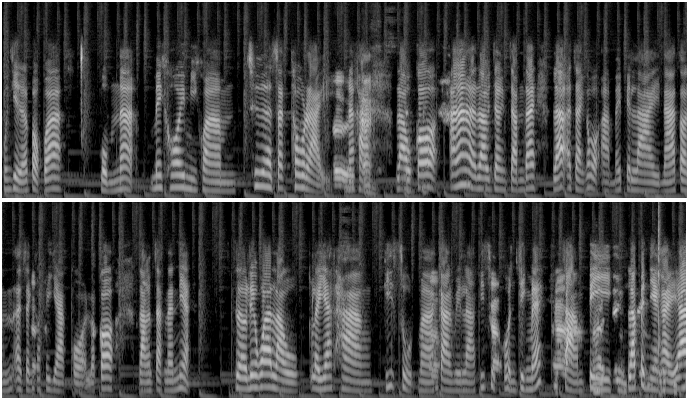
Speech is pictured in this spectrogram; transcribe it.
คุณเกียรติรัตน์บอกว่าผมน่ะไม่ค่อยมีความเชื่อสักเท่าไหร่เออนะคะใช่เราก็อ่าเรายังจำได้ แล้วอาจารย์ก็บอกอ่าไม่เป็นไรนะ ตอนนั้นอาจารย์ก็พยากรณ์แล้วก็หลังจากนั้นเนี่ย เราเรียกว่าเราระยะทางพิสูจน์มาครับการเวลาพิสูจน์คนจริงไหมครับสามปีอ่าจริงแล้วเป็นยังไงอ่า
